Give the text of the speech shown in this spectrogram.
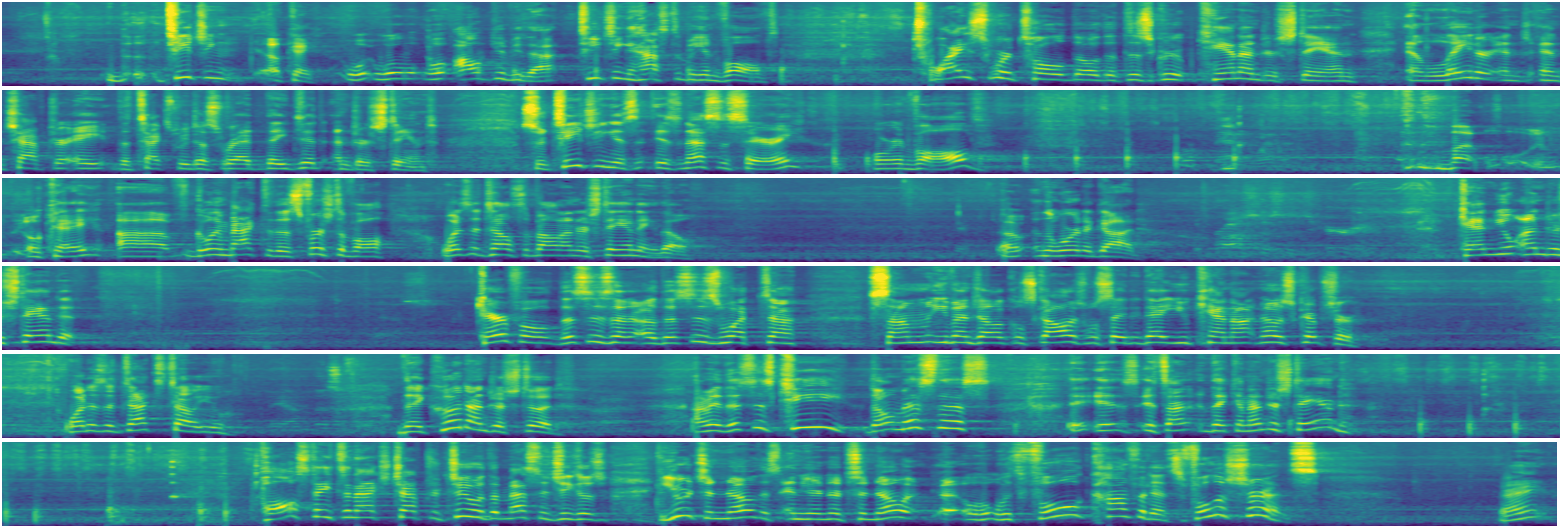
Teaching, okay, we'll, we'll, I'll give you that. Teaching has to be involved. Twice we're told, though, that this group can understand, and later in, in chapter 8, the text we just read, they did understand. So teaching is, is necessary or involved. But, okay, uh, going back to this, first of all, what does it tell us about understanding, though? uh, in the Word of God? The process is hearing. Can you understand it? Careful. This is, a, uh, this is what uh, some evangelical scholars will say today. You cannot know Scripture. What does the text tell you? They could understood. I mean, this is key. Don't miss this. It's, it's, they can understand. Paul states in Acts chapter 2 with the message, he goes, You're to know this and you're to know it uh, with full confidence, full assurance. Right?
